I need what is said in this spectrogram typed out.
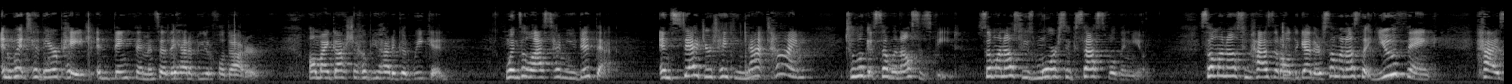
and went to their page and thanked them and said they had a beautiful daughter? Oh my gosh, I hope you had a good weekend. When's the last time you did that? Instead, you're taking that time to look at someone else's feed, someone else who's more successful than you, someone else who has it all together, someone else that you think has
